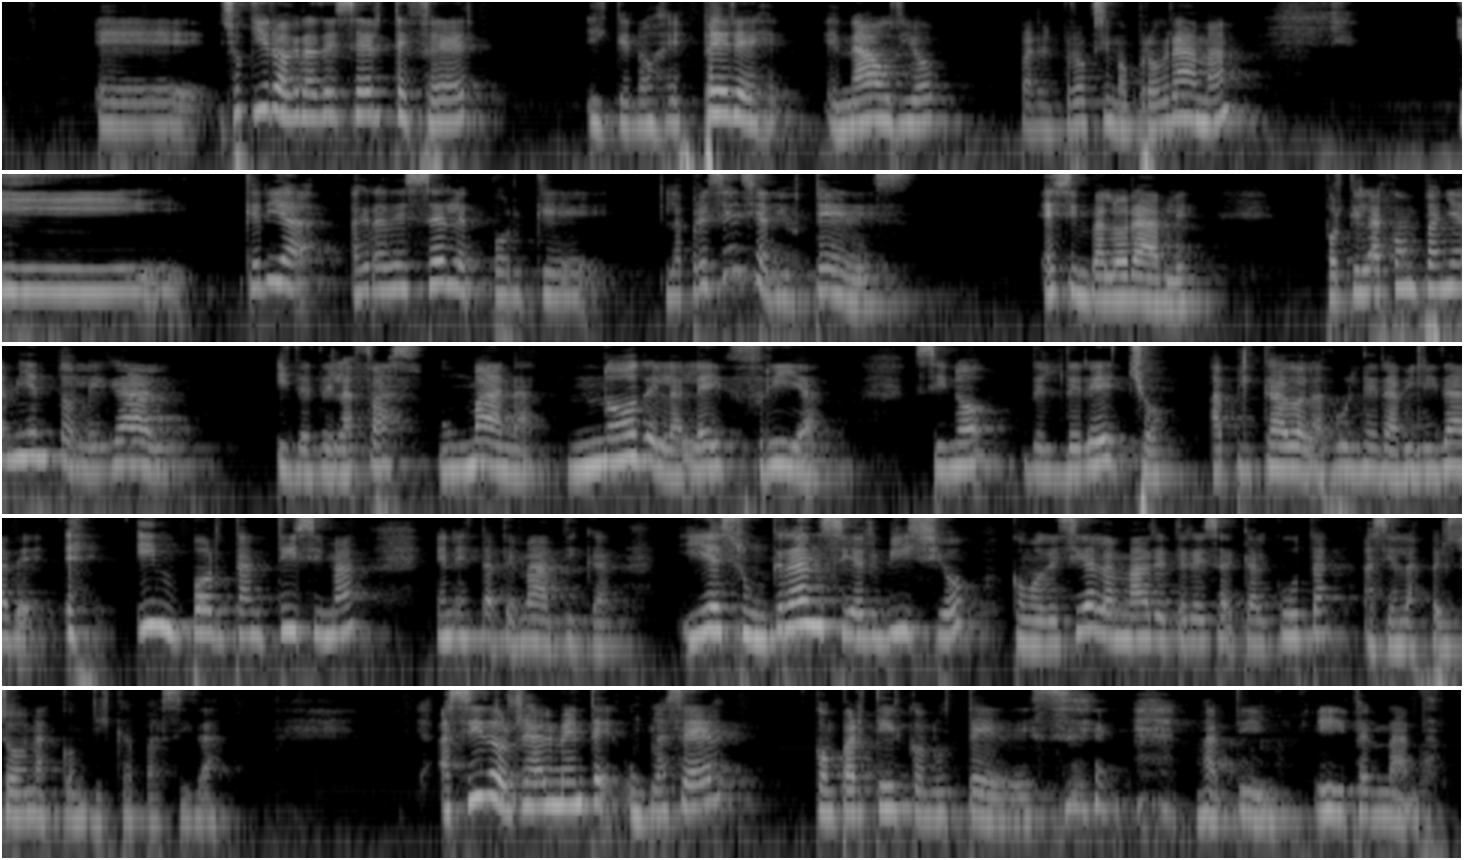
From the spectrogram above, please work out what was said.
eh, yo quiero agradecerte, Fer, y que nos esperes en audio para el próximo programa. Y quería agradecerles porque la presencia de ustedes es invalorable, porque el acompañamiento legal y desde la faz humana, no de la ley fría, sino del derecho aplicado a las vulnerabilidades, es importantísima en esta temática y es un gran servicio, como decía la Madre Teresa de Calcuta, hacia las personas con discapacidad. Ha sido realmente un placer compartir con ustedes, Martín y Fernanda.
